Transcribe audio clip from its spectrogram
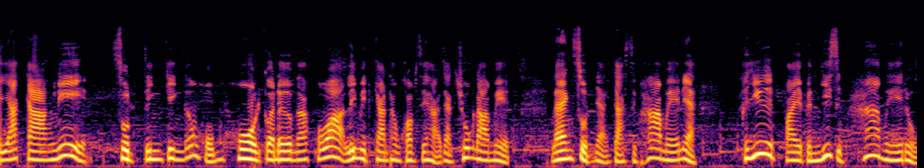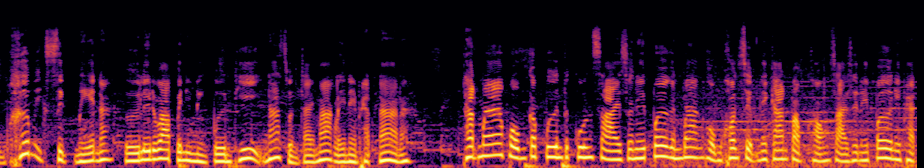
ระยะกลางนี่ สุดจริงๆครับผมโหดกว่าเดิมนะ เพราะว่าลิมิตการทำความเสียหายจากช่วงดาเมจแรงสุดเนี่ยจาก 15 เมตรเนี่ยขยืดไปเป็น 25 เมตรผมเพิ่มอีก 10 เมตรนะเออเรียกได้ว่าเป็นอีกหนึ่งปืนที่น่าสนใจมากเลยในแพทหน้านะถัดมาผมกับปืนตระกูลสายสไนเปอร์กันบ้างผมคอนเซปต์ในการปรับของสายสไนเปอร์ในแพท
